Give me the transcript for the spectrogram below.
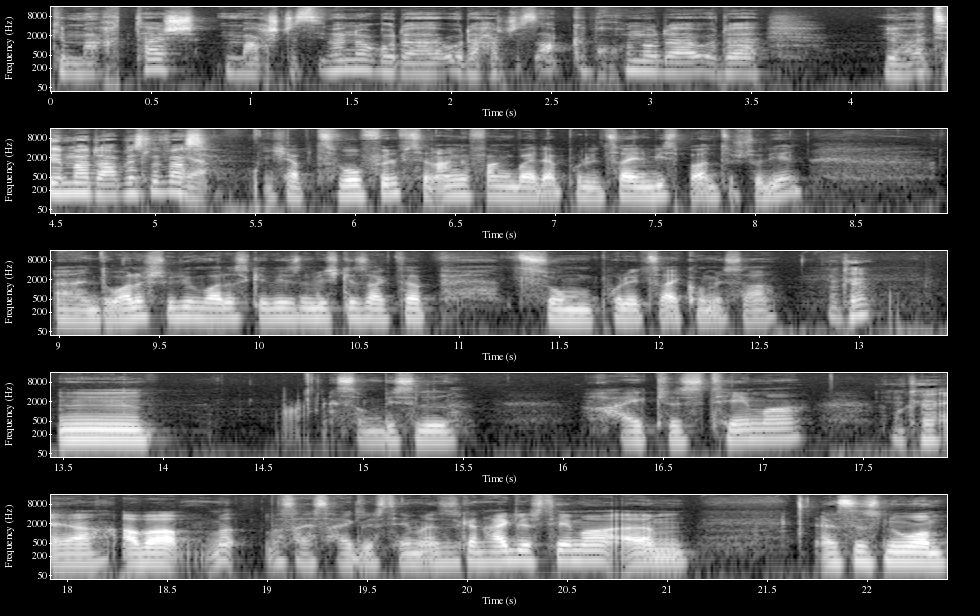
gemacht hast. Machst du das immer noch oder, oder hast du es abgebrochen oder, oder ja, erzähl mal da ein bisschen was. Ja, ich habe 2015 angefangen bei der Polizei in Wiesbaden zu studieren. Äh, ein duales Studium war das gewesen, wie ich gesagt habe, zum Polizeikommissar. Okay. Mhm. So ein bisschen heikles Thema. Okay. Ja, aber was heißt heikles Thema? Es ist kein heikles Thema. Ähm, es ist nur,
